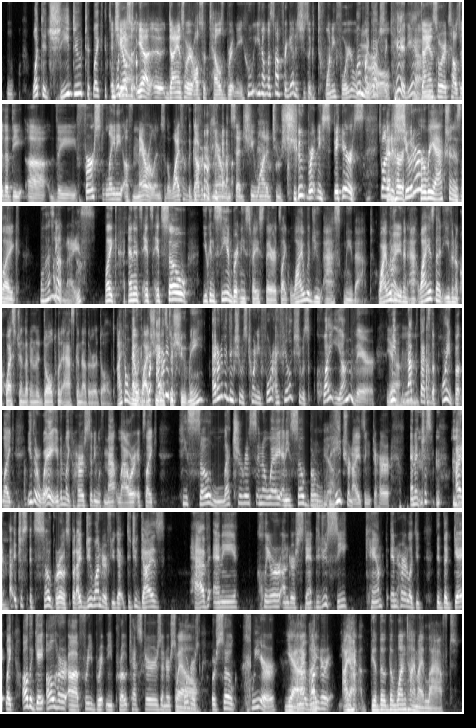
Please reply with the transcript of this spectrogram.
"What did she do to like?" It's and she did- also, yeah, uh, Diane Sawyer also tells Britney, who you know, let's not forget it. She's like a 24 year old Oh my girl. gosh, a kid, yeah. Diane Sawyer tells her that the uh, the first lady of Maryland, so the wife of the governor of Oh, yeah. Maryland, said she wanted to shoot Britney Spears. She wanted and to her, shoot her. her reaction is like, well, that's my not nice. Like, and it's it's it's so you can see in Britney's face there. It's like, why would you ask me that? Why would Right. you even? A- why is that even a question that an adult would ask another adult? I don't know don't- why she wants to shoot me. I don't even think she was 24. I feel like she was quite young there. Yeah. I mean, not that that's the point, but like either way, even like her sitting with Matt Lauer, it's like he's so lecherous in a way, and he's so Mm, yeah. patronizing to her, and it just, I, it just, it's so gross. But I do wonder if you guys, did you guys have any clearer understand? Did you see camp in her? Like, did, did the gay, like all the gay, all her uh, free Britney protesters and her supporters Well, were so queer, yeah. and I wonder, I, yeah. ha- the, the the one time I laughed,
